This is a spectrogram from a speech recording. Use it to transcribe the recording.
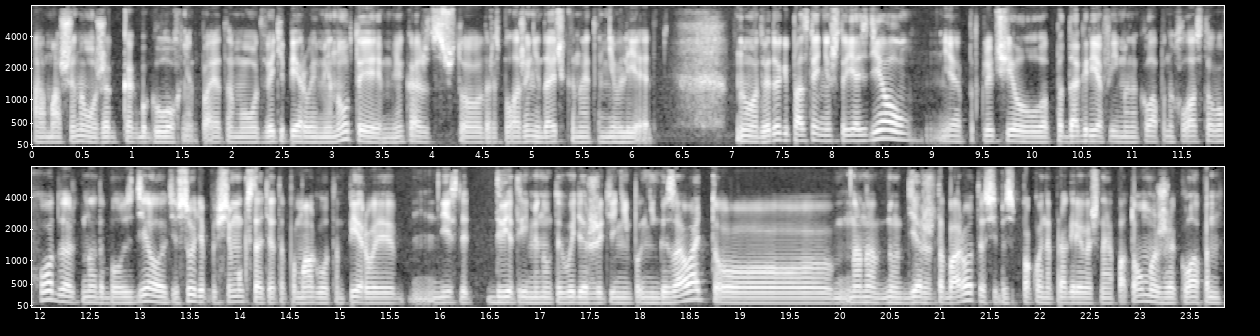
а машина уже как бы глохнет. Поэтому вот в эти первые минуты, мне кажется, что расположение датчика на это не влияет. Ну вот, в итоге последнее, что я сделал, я подключил подогрев именно клапана холостого хода, это надо было сделать, и судя по всему, кстати, это помогло там первые, если 2-3 минуты выдержать и не, не газовать, то она ну, держит обороты себе спокойно прогревочная, а потом уже клапан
